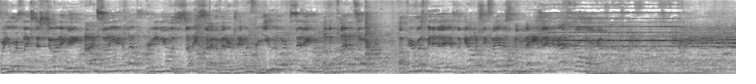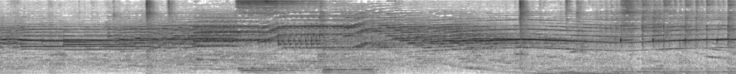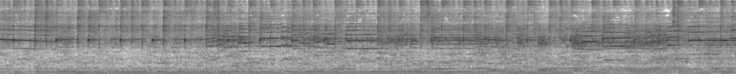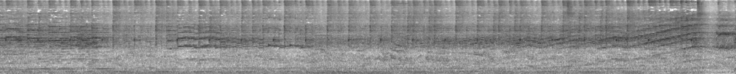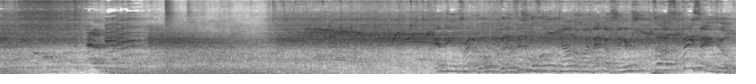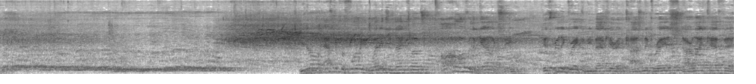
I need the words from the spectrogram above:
For you Earthlings just joining me, I'm Sonny Eclipse, bringing you the sunny side of entertainment from Yew Nork City on the planet Zork. Up here with me today is the galaxy famous, amazing Astro Organ. My backup singers, the Space Angels. You know, after performing at weddings and nightclubs all over the galaxy, it's really great to be back here at Cosmic Ray's Starlight Cafe.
